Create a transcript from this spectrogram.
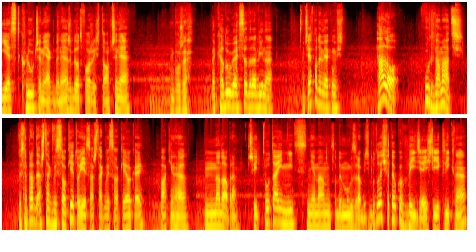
Jest kluczem jakby, nie? Żeby otworzyć to, czy nie? Boże, jaka długa jest ta drabina. Czy ja wpadłem w jakąś... Halo! Kurwa mać! To jest naprawdę aż tak wysokie? To jest aż tak wysokie, okej. Fucking hell. No dobra, czyli tutaj nic nie mam, co bym mógł zrobić. Bo tutaj światełko wyjdzie, jeśli je kliknę.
